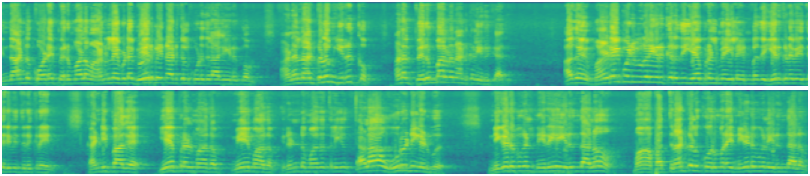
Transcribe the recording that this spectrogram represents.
இந்த ஆண்டு கோடை பெரும்பாலும் அனலை விட வேர்வை நாட்கள் கூடுதலாக இருக்கும். அனல் நாட்களும் இருக்கும். ஆனால் பெரும்பாலான நாட்கள் இருக்காது. அது மழை பொழிவுகள் இருக்கிறது ஏப்ரல் மேயில் என்பதை ஏற்கனவே தெரிவித்திருக்கிறேன். கண்டிப்பாக ஏப்ரல் மாதம் மே மாதம் இரண்டு மாதத்திலையும் தலா ஒரு நிகழ்வு. நிகழ்வுகள் நிறைய இருந்தாலும் மா பத்து நாட்களுக்கு ஒரு முறை நிகழ்வுகள் இருந்தாலும்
